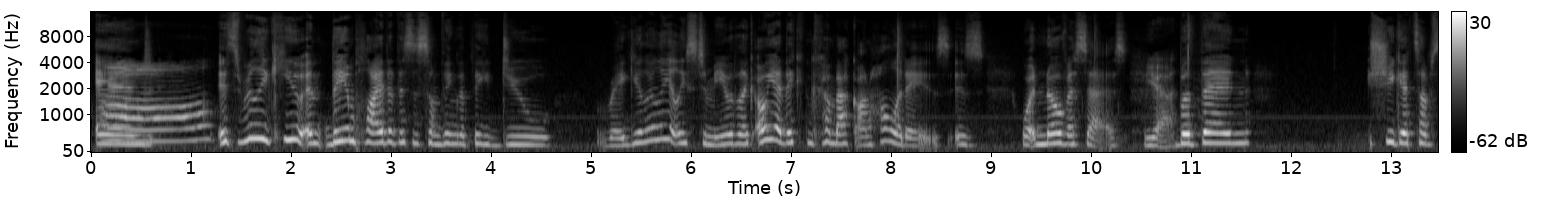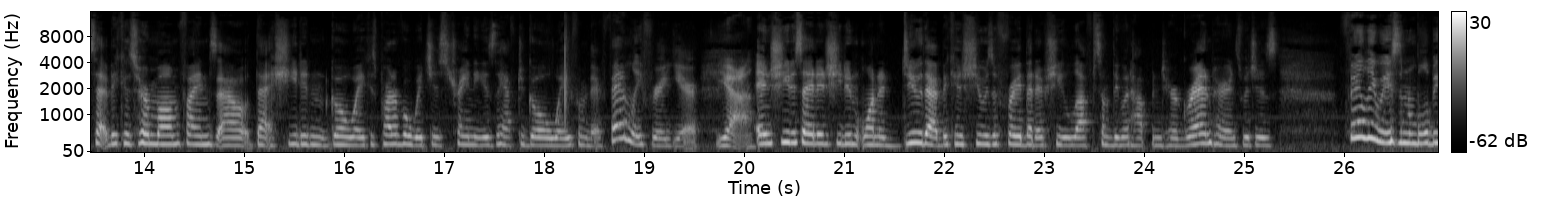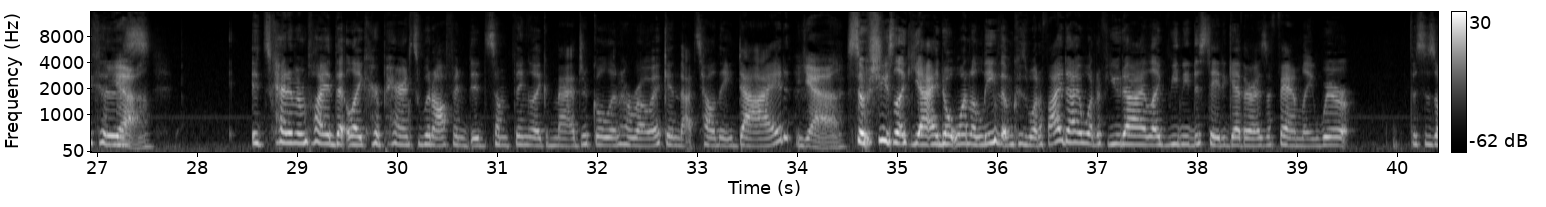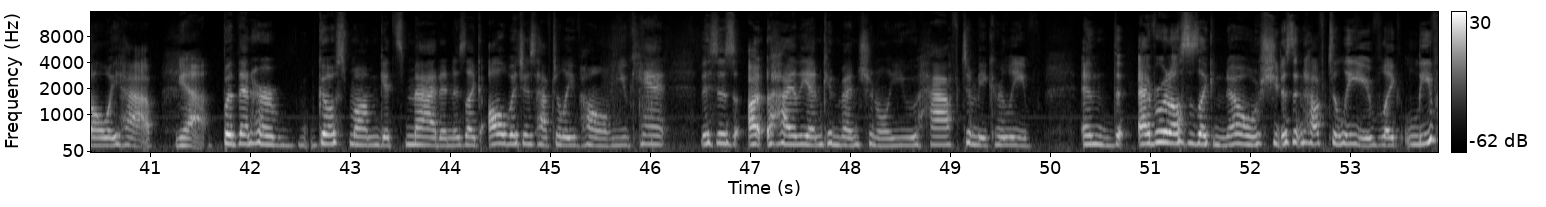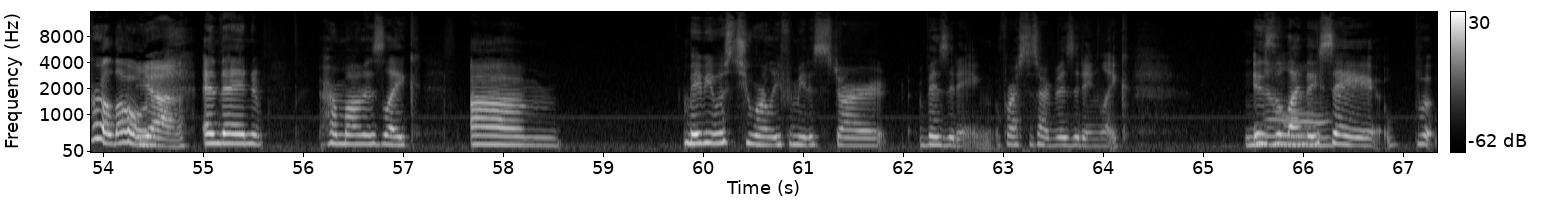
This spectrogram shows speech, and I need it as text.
and Aww. it's really cute and they imply that this is something that they do regularly at least to me with like oh yeah they can come back on holidays is what nova says yeah. but then she gets upset because her mom finds out that she didn't go away because part of a witch's training is they have to go away from their family for a year Yeah. and she decided she didn't want to do that because she was afraid that if she left something would happen to her grandparents which is fairly reasonable because Yeah. it's kind of implied that like her parents went off and did something like magical and heroic and that's how they died Yeah. so she's like yeah i don't want to leave them because what if i die what if you die like we need to stay together as a family we're this is all we have. Yeah. but then her ghost mom gets mad and is like all witches have to leave home. You can't this is uh, highly unconventional. You have to make her leave. And th- everyone else is like no she doesn't have to leave. Like leave her alone. Yeah. and then her mom is like um maybe it was too early for me to start visiting for us to start visiting like is the line they say. But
